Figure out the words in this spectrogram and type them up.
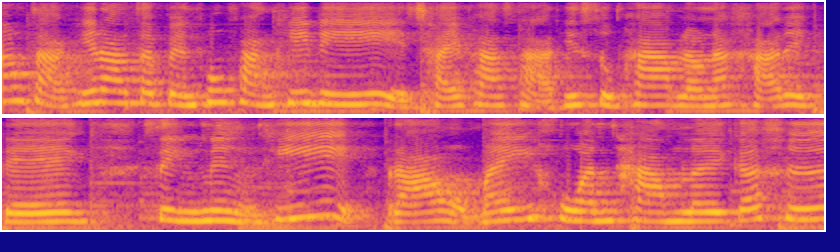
นอกจากที่เราจะเป็นผู้ฟังที่ดีใช้ภาษาที่สุภาพแล้วนะคะ เด็กๆ สิ่งหนึ่งที่เราไม่ควรทำเลยก็คือ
